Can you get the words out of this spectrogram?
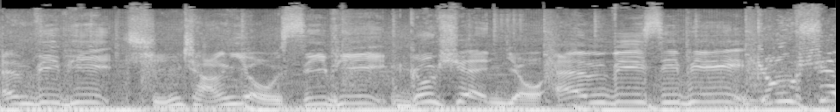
MVP，情场有 CP，勾选有 MVCp，勾选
